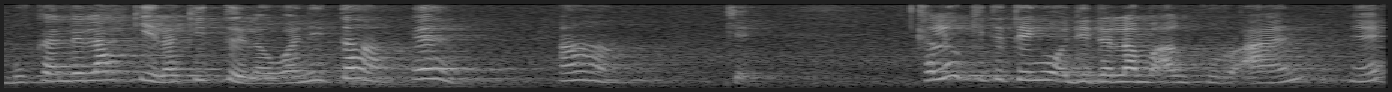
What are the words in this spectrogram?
Bukan lelaki lah kita lah wanita kan ha kalau kita tengok di dalam Al-Quran, eh,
